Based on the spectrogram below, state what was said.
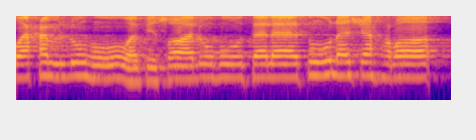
وحمله وفصاله ثلاثون شهرا.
